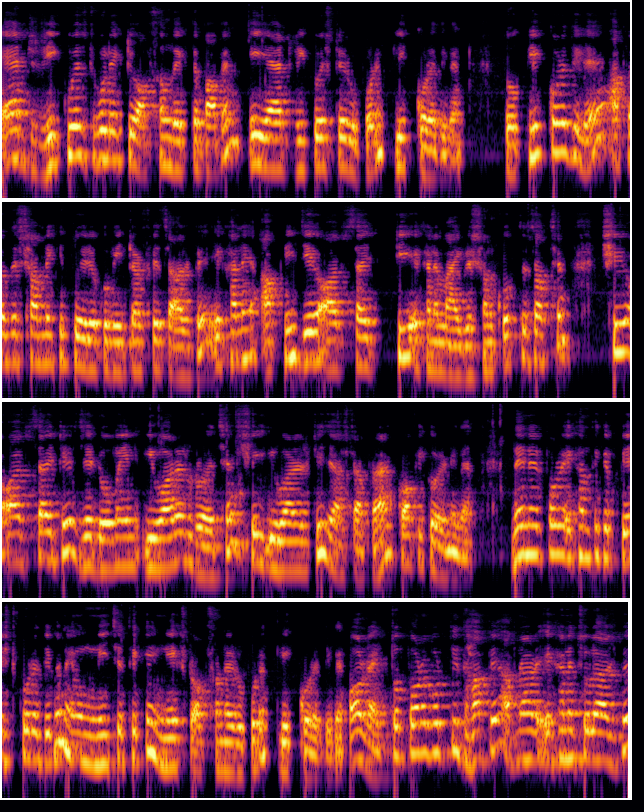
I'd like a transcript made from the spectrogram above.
অ্যাড রিকোয়েস্ট বলে একটি অপশন দেখতে পাবেন। এই অ্যাড রিকোয়েস্টের উপরে ক্লিক করে দিবেন। তো ক্লিক করে দিলে আপনাদের সামনে কিন্তু এরকম ইন্টারফেস আসবে। এখানে আপনি যে ওয়েবসাইটটি এখানে মাইগ্রেশন করতে চাচ্ছেন, সেই ওয়েবসাইটের যে ডোমেইন ইউআরএল রয়েছে, সেই ইউআরএলটি জাস্ট আপনারা কপি করে নেবেন। দেন এরপর এখান থেকে পেস্ট করে দিবেন এবং নিচে থেকে নেক্সট অপশনের উপরে ক্লিক করে দিবেন। অলরাইট তো পরবর্তী ধাপে আপনার এখানে চলে আসবে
